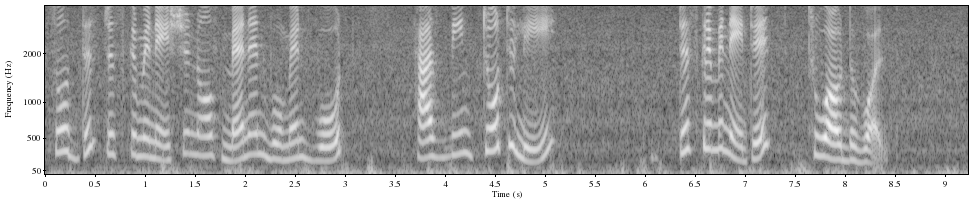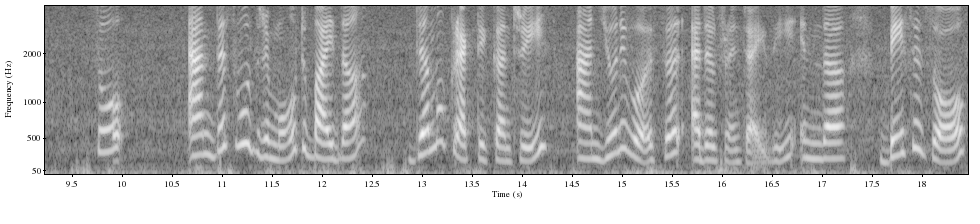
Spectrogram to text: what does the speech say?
so this discrimination of men and women votes has been totally discriminated throughout the world. So, and this was removed by the democratic countries and universal adult franchisee in the basis of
